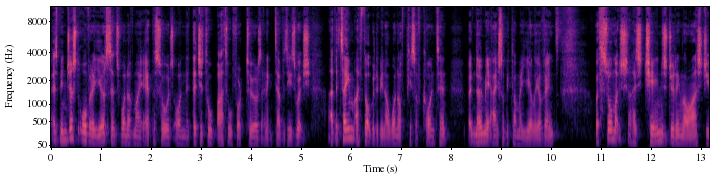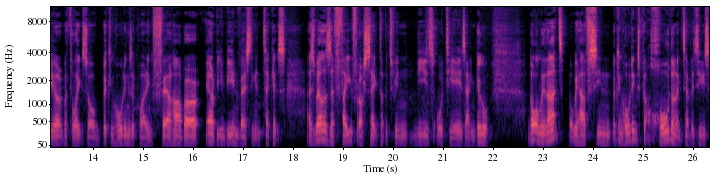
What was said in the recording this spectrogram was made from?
It's been just over a year since one of my episodes on the digital battle for tours and activities, which at the time I thought would have been a one off piece of content, but now may actually become a yearly event. With so much has changed during the last year, with the likes of Booking Holdings acquiring FareHarbor, Airbnb investing in Tiqets, as well as the fight for our sector between these OTAs and Google. Not only that, but we have seen Booking Holdings put a hold on activities,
